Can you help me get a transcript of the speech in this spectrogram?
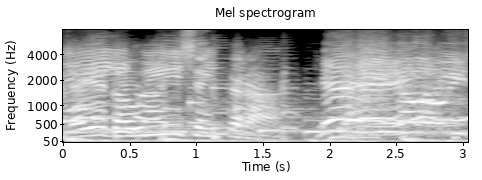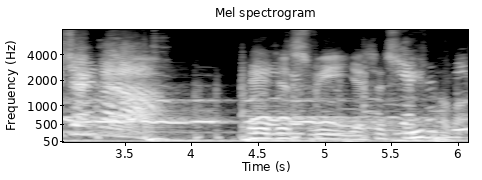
జయ గౌరీ శంకర జై గౌరీ శంకర తేజస్వి యశస్వి భవ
